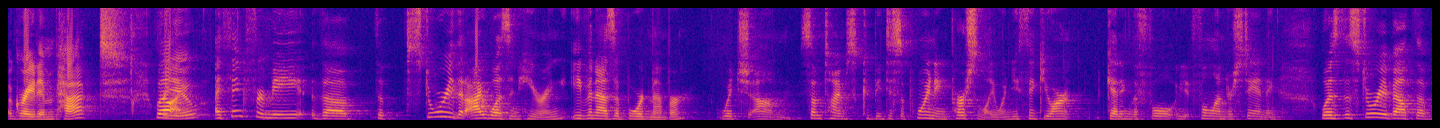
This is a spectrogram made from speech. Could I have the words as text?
a great impact Well, for you? I, I think for me, the the story that I wasn't hearing, even as a board member, which um, sometimes could be disappointing personally when you think you aren't getting the full full understanding, was the story about the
